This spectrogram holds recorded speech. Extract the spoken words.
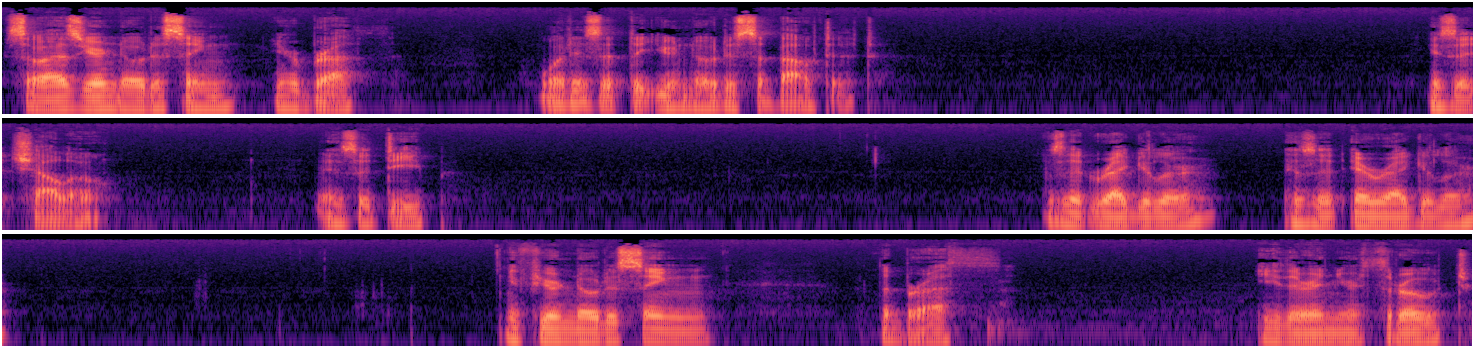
So, as you're noticing your breath, what is it that you notice about it? Is it shallow? Is it deep? Is it regular? Is it irregular? If you're noticing the breath either in your throat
